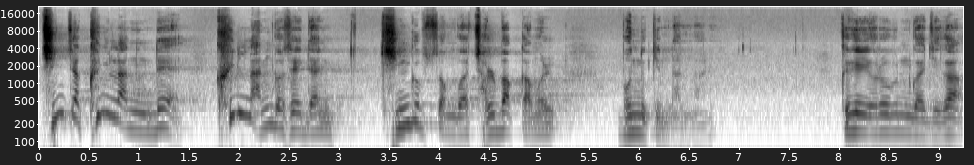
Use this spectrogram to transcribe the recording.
진짜 큰일 났는데 큰일 난 것에 대한 긴급성과 절박감을 못 느낀단 말이에요. 그게 여러분과 제가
